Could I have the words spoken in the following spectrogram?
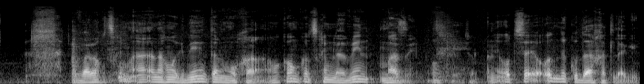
אבל אנחנו צריכים, אנחנו מקדימים את המאוחר. אנחנו קודם כל צריכים להבין מה זה. אוקיי. עכשיו, אני רוצה עוד נקודה אחת להגיד.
